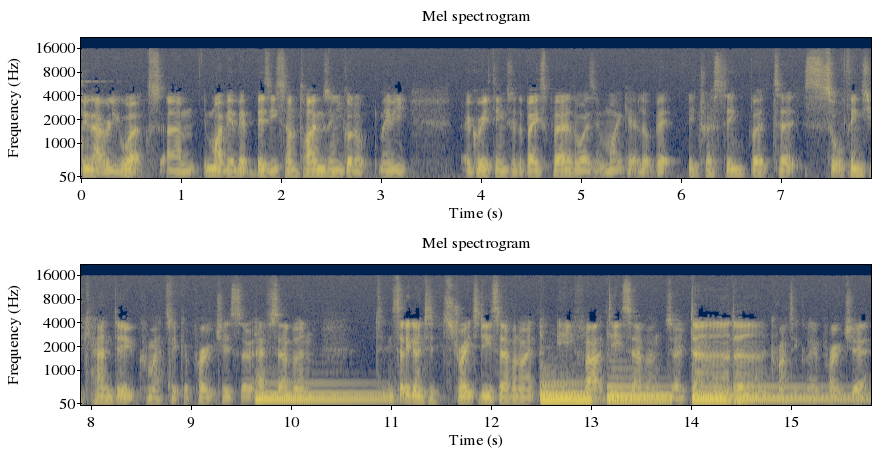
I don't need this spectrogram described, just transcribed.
think that really works. Um, it might be a bit busy sometimes and you've got to maybe agree things with the bass player, otherwise it might get a little bit interesting, but uh, sort of things you can do, chromatic approaches, so F7, to, instead of going to straight to D7 I went E flat, D7, so da da, chromatically approach it.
